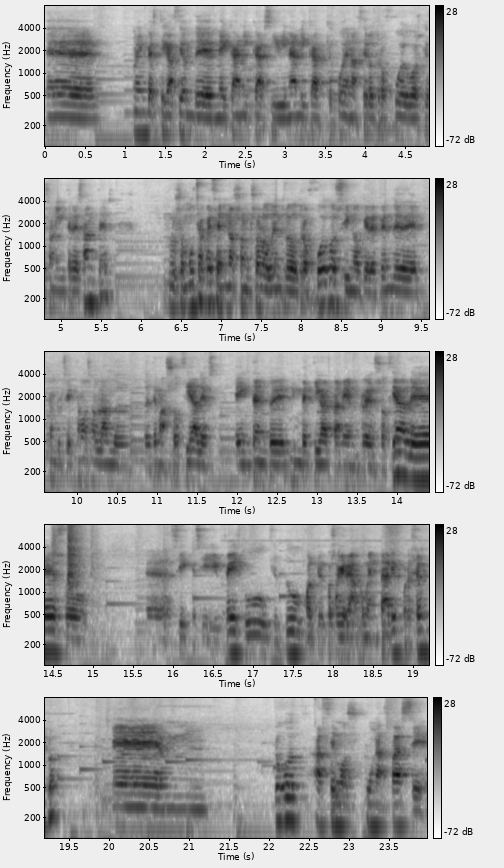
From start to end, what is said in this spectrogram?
eh, una investigación de mecánicas y dinámicas que pueden hacer otros juegos que son interesantes. Incluso muchas veces no son solo dentro de otros juegos, sino que depende de, por ejemplo, si estamos hablando de temas sociales, e intento investigar también redes sociales o eh, sí, que si Facebook, YouTube, cualquier cosa que vean comentarios, por ejemplo. Eh, luego hacemos una fase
